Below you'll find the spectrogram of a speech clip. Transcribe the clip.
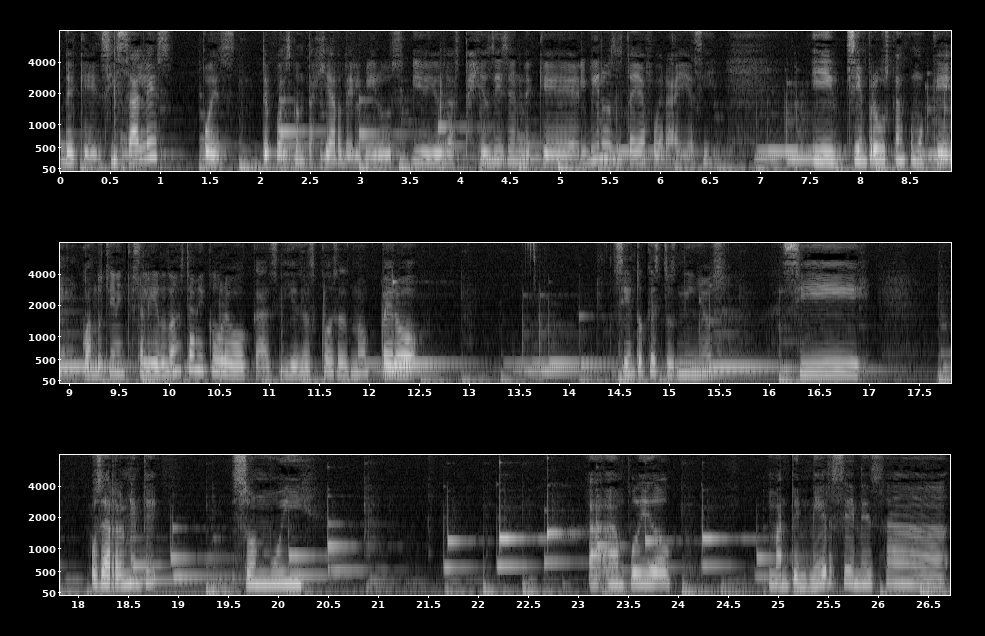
de que si sales, pues te puedes contagiar del virus y ellos hasta ellos dicen de que el virus está allá afuera y así. Y siempre buscan como que cuando tienen que salir, ¿dónde está mi cubrebocas? Y esas cosas, ¿no? Pero siento que estos niños sí, o sea, realmente son muy... han podido mantenerse en esa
